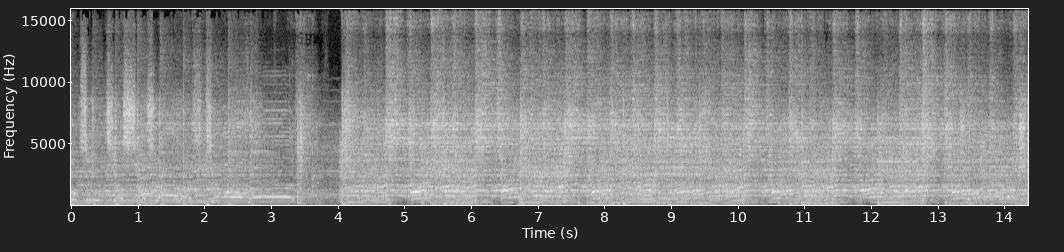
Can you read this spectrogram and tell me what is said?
proč mám ten pocit zas a zas? Chci mluvit. Tvoje oči.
